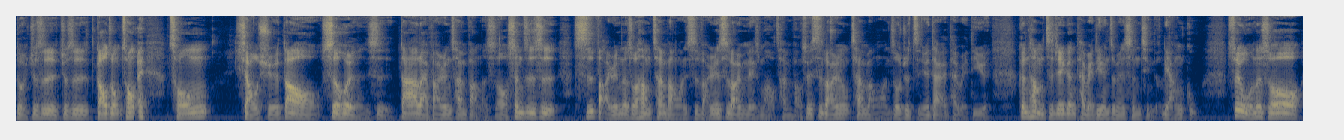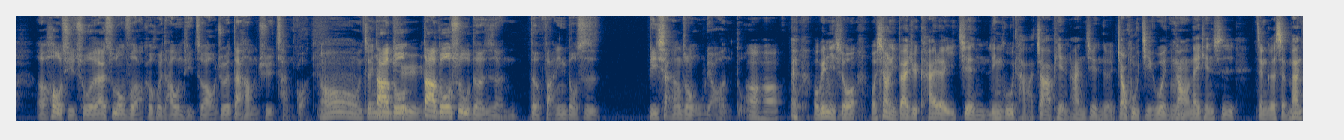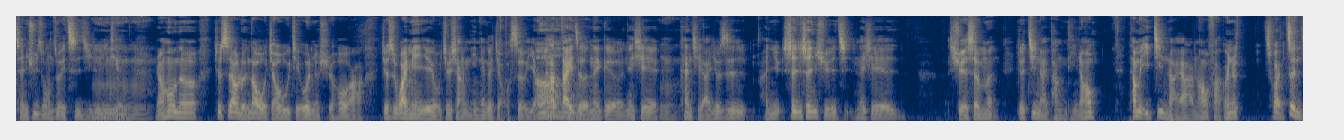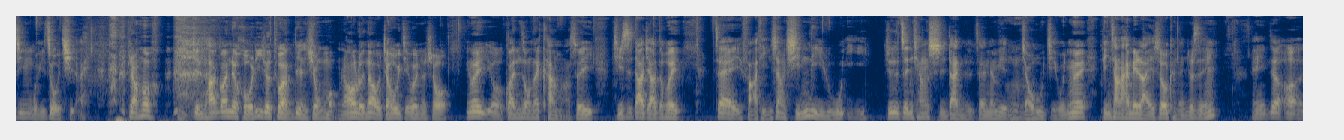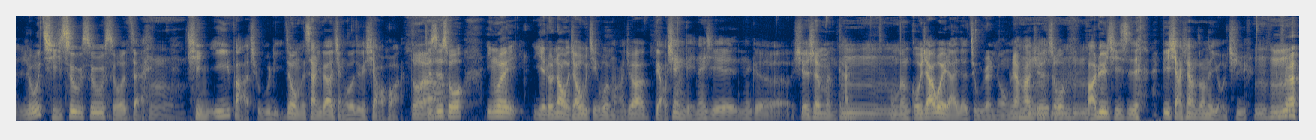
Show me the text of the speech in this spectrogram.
对，就是就是高中从哎从小学到社会人士，大家来法院参访的时候，甚至是司法院的时候，他们参访完司法院，司法院没什么好参访，所以司法院参访完之后就直接带来台北地院，跟他们直接跟台北地院这边申请的两股。所以我那时候呃后期除了在诉讼辅导科回答问题之外，我就会带他们去参观。哦，真大多大多数的人的反应都是。比想象中无聊很多。哦哈，哎，我跟你说，我上礼拜去开了一件灵谷塔诈骗案件的交互诘问，刚好那天是整个审判程序中最刺激的一天。然后呢，就是要轮到我交互诘问的时候啊，就是外面也有，就像你那个角色一样，他带着那个那些看起来就是很莘莘学子那些学生们就进来旁听，然后他们一进来啊，然后法官就突然震惊围坐起来。然后检察官的火力就突然变凶猛，然后轮到我交互结婚的时候，因为有观众在看嘛，所以其实大家都会在法庭上行礼如仪，就是真枪实弹的在那边交互结婚。因为平常还没来的时候，可能就是嗯。哎，这哦，如起诉书所载，请依法处理。这我们上礼拜有讲过这个笑话，对，只是说因为也轮到我交互诘问嘛，就要表现给那些那个学生们看，我们国家未来的主人翁，让他觉得说法律其实 比想象中的有趣。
